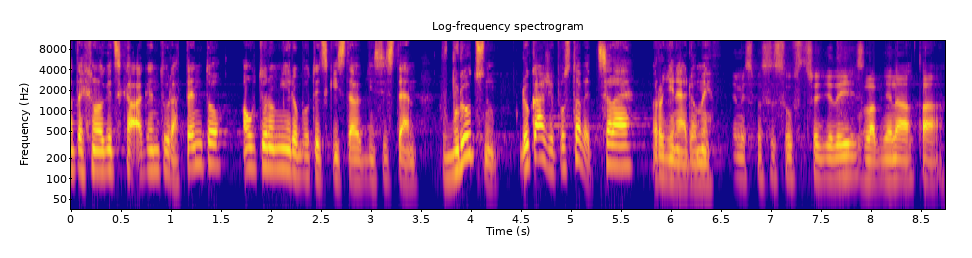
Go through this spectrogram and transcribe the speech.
ocenila technologická agentura tento autonomní robotický stavební systém. V budoucnu dokáže postavit celé rodinné domy. My jsme se soustředili hlavně na ta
